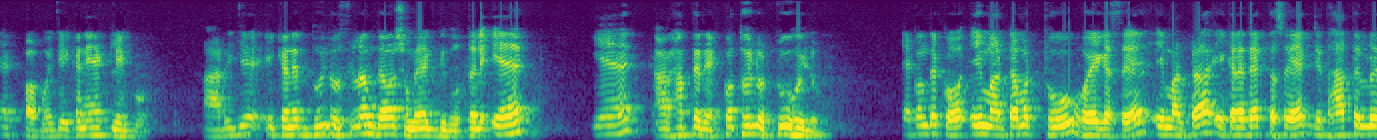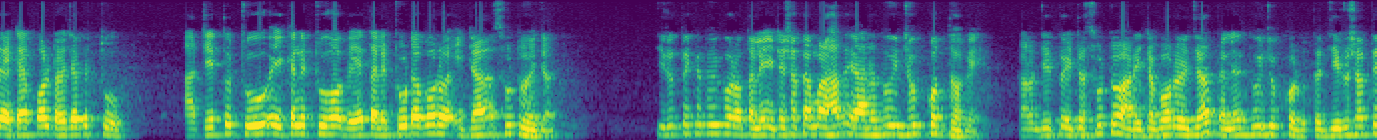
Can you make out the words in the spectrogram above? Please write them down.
এক পাবো। যে এখানে এক লিখব। আর এই যে এখানে দুই ধরছিলাম, দেওয়ার সময় এক দিব। তাহলে এক এক আর হাতের এক। কত হইল? টু হইল। এখন দেখো, এই মানটা আমার টু হয়ে গেছে। এই মানটা এখানে দেখতেছো এক, যেহেতু হাতের লো এটা ফলটা হয়ে যাবে টু। আর যেহেতু টু এখানে টু হবে, তাহলে টুটা বড়, এটা ছোট হয়ে যাবে। জিরো থেকে দুই বড়, তাহলে এটার সাথে আমার হাতে আরও দুই যোগ করতে হবে। কারণ যেহেতু এটা ছোট আর এটা বড় হয়ে যায়, তাহলে দুই যোগ করব। তো জিরোর সাথে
